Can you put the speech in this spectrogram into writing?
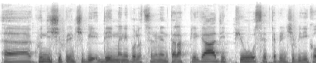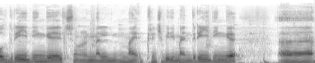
Uh, 15 principi di manipolazione mentale applicati più 7 principi di cold reading, ci sono i principi di mind reading, uh,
